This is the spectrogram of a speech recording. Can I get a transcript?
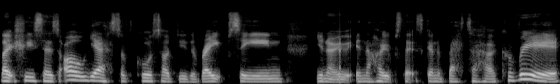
like she says oh yes of course i'll do the rape scene you know in the hopes that it's going to better her career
